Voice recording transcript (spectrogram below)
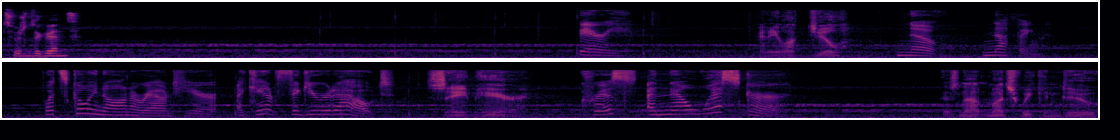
Zwischensequenz. Barry. Any luck, Jill? No, nothing. What's going on around here? I can't figure it out. Same here. Chris and now Wesker. There's not much we can do.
